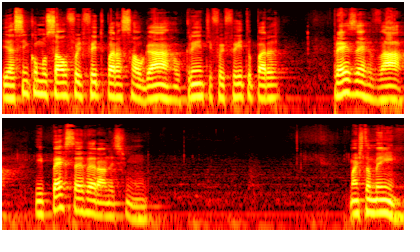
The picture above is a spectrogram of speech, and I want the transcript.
E assim como o sal foi feito para salgar, o crente foi feito para preservar e perseverar neste mundo. Mas também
